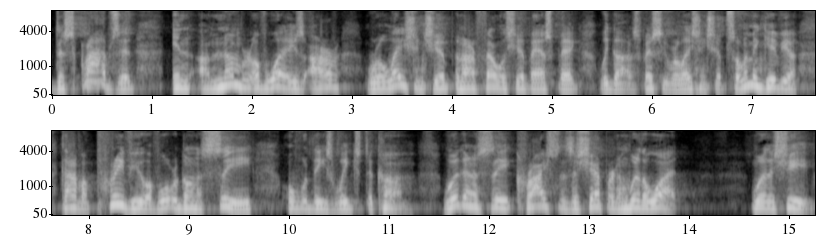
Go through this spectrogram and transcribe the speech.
describes it in a number of ways. Our relationship and our fellowship aspect with God, especially relationships. So let me give you kind of a preview of what we're going to see over these weeks to come. We're going to see Christ as a shepherd, and we're the what? We're the sheep.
